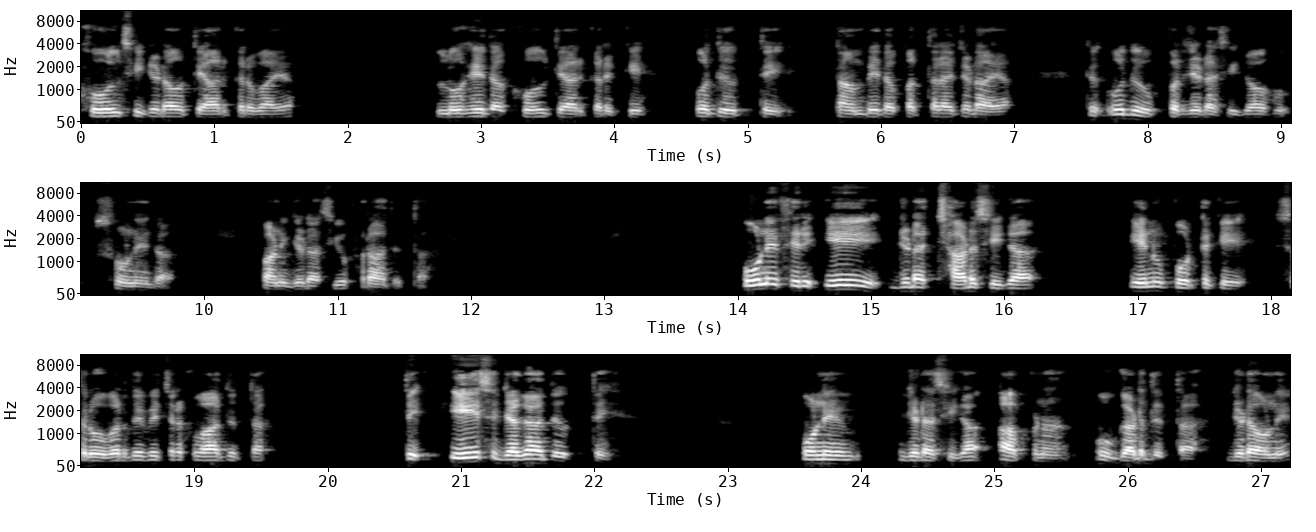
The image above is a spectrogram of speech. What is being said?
ਖੋਲ ਸੀ ਜਿਹੜਾ ਉਹ ਤਿਆਰ ਕਰਵਾਇਆ। ਲੋਹੇ ਦਾ ਖੋਲ ਤਿਆਰ ਕਰਕੇ ਉਹਦੇ ਉੱਤੇ ਤਾਂਬੇ ਦਾ ਪੱਤਰਾ ਚੜਾਇਆ ਤੇ ਉਹਦੇ ਉੱਪਰ ਜਿਹੜਾ ਸੀਗਾ ਉਹ ਸੋਨੇ ਦਾ ਪਾਣੀ ਜਿਹੜਾ ਸੀ ਉਹ ਫਰਾ ਦਿੱਤਾ। ਉਹਨੇ ਫਿਰ ਇਹ ਜਿਹੜਾ ਛੜ ਸੀਗਾ, ਇਹਨੂੰ ਪੁੱਟ ਕੇ ਸਰੋਵਰ ਦੇ ਵਿੱਚ ਰਖਵਾ ਦਿੱਤਾ। ਤੇ ਇਸ ਜਗ੍ਹਾ ਦੇ ਉੱਤੇ ਉਹਨੇ ਜਿਹੜਾ ਸੀਗਾ ਆਪਣਾ ਉਹ ਗੜ ਦਿੱਤਾ, ਜਿਹੜਾ ਉਹਨੇ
